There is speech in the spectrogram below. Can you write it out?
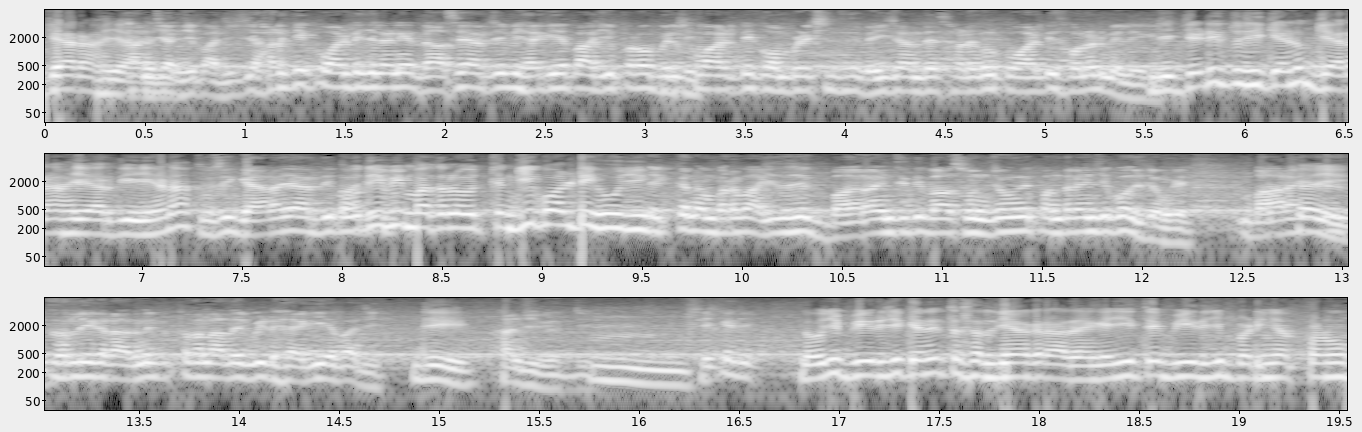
11000 ਹਾਂਜੀ ਹਾਂਜੀ ਭਾਜੀ। ਜੇ ਹਲਕੀ ਕੁਆਲਿਟੀ ਚ ਲੈਣੀ ਹੈ 10000 ਚ ਵੀ ਹੈਗੀ ਹੈ ਭਾਜੀ ਪਰ ਉਹ ਬਿਲ ਕੁਆਲਿਟੀ ਕੰਪੀਟੀਸ਼ਨ ਚ ਨਹੀਂ ਜਾਂਦੇ ਸਾਡੇ ਕੋਲ ਕੁਆਲਿਟੀ ਸੋਲਿਡ ਮਿਲੇਗੀ। ਜੀ ਜਿਹੜੀ ਤੁਸੀਂ ਕਹਿੰਦੇ ਹੋ 11000 ਦੀ ਹੈ ਨਾ ਤੁਸੀਂ 11000 ਦੀ ਉਹਦੀ ਵੀ ਮਤਲਬ ਚੰਗੀ ਕੁਆਲਿਟੀ ਹੋ ਜੀ ਇੱਕ ਨੰਬਰ ਭਾਜੀ ਤੁਸੀਂ 12 ਇੰਚ ਦੀ ਬਾਤ ਸੁਣ ਜਾਓਗੇ 15 ਇੰਚ ਭੁੱਲ ਜਾਓਗੇ। 12 ਅੱਛਾ ਇੰਚ ਤਸੱਲੀ ਕਰਾ ਦੇਣੀ ਪਤਾ ਲੱਗਦਾ ਵੀਡ ਹੈਗੀ ਹੈ ਭਾਜੀ। ਜੀ। ਹਾਂਜੀ ਵੀਰ ਜੀ। ਠੀਕ ਹੈ ਜੀ। ਲੋ ਜੀ ਵੀਰ ਜੀ ਕਹਿੰਦੇ ਤਸੱਲੀਆਂ ਕਰਾ ਦੇਣਗੇ ਜੀ ਤੇ ਵੀਰ ਜੀ ਬੜੀਆਂ ਆਪਾਂ ਨੂੰ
